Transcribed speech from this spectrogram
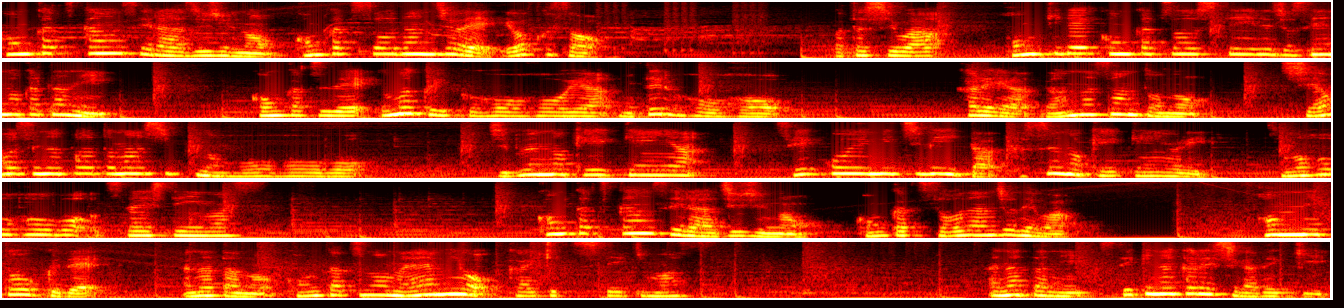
婚活カウンセラー JUJU の婚活相談所へようこそ。私は本気で婚活をしている女性の方に婚活でうまくいく方法やモテる方法彼や旦那さんとの幸せなパートナーシップの方法を自分の経験や成功へ導いた多数の経験よりその方法をお伝えしています。婚活カウンセラー JUJU の婚活相談所では本音トークであなたの婚活の悩みを解決していきます。あなたに素敵な彼氏ができ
